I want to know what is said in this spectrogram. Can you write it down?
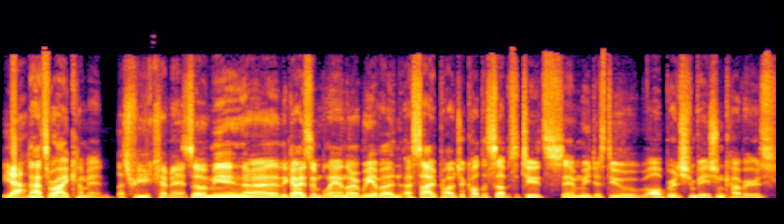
yeah, That's where I come in. that's where you come in. So me and uh, the guys in Blandlord, we have a, a side project called the Substitutes, and we just do all British Invasion covers.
